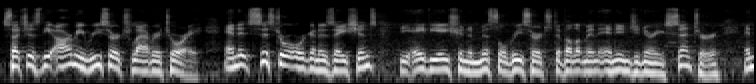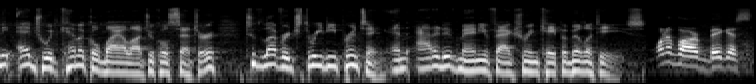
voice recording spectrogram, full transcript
such as the Army Research Laboratory and its sister organizations, the Aviation and Missile Research Development and Engineering Center and the Edgewood Chemical Biological Center, to leverage 3D printing and additive manufacturing capabilities. One of our biggest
